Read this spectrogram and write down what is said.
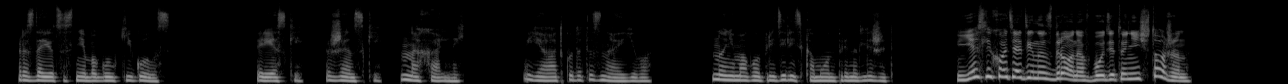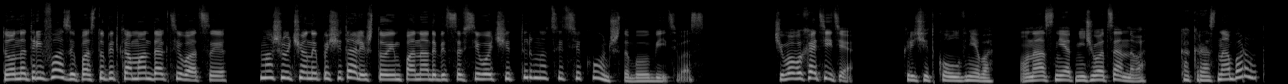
— раздается с неба гулкий голос. Резкий, женский, нахальный. Я откуда-то знаю его, но не могу определить, кому он принадлежит. Если хоть один из дронов будет уничтожен, то на три фазы поступит команда активации. Наши ученые посчитали, что им понадобится всего 14 секунд, чтобы убить вас. «Чего вы хотите?» — кричит Коул в небо. «У нас нет ничего ценного». Как раз наоборот.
